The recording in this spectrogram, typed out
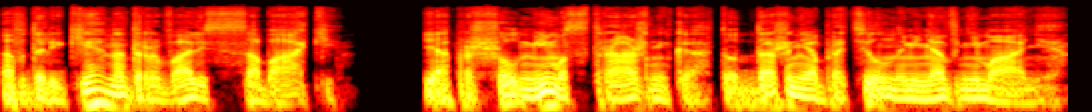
а вдалеке надрывались собаки. Я прошел мимо стражника, тот даже не обратил на меня внимания.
